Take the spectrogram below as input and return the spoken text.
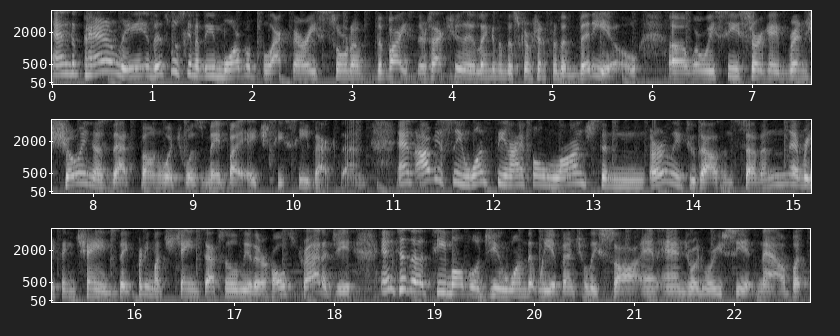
And apparently, this was going to be more of a BlackBerry sort of device. There's actually a link in the description for the video uh, where we see Sergey Brin showing showing us that phone, which was made by HTC back then. And obviously, once the iPhone launched in early 2007, everything changed. They pretty much changed absolutely their whole strategy into the T-Mobile G1 that we eventually saw and Android where you see it now. But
